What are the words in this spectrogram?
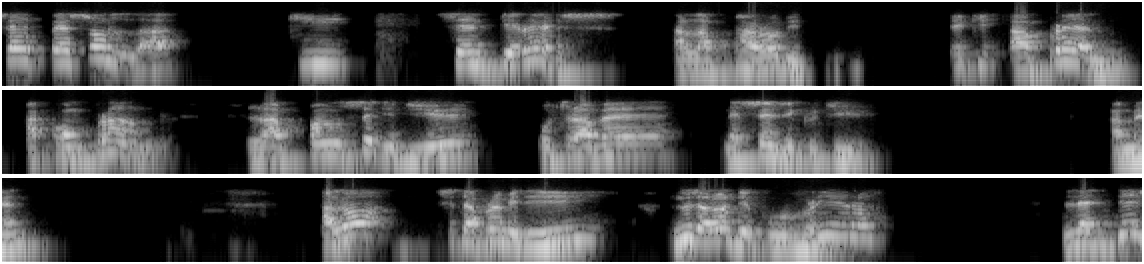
ces personnes-là qui s'intéressent à la parole de Dieu et qui apprennent à comprendre la pensée de Dieu au travers des Saintes Écritures. Amen. Alors, cet après-midi, nous allons découvrir les deux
